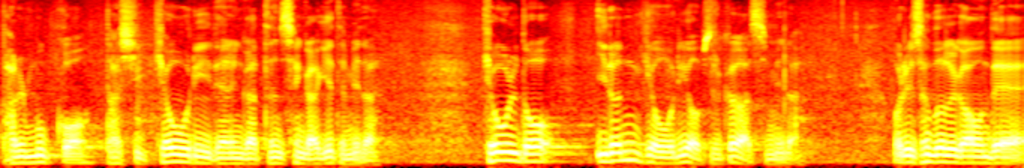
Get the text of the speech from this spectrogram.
발묶고 다시 겨울이 되는 것 같은 생각이 듭니다. 겨울도 이런 겨울이 없을 것 같습니다. 우리 성도들 가운데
